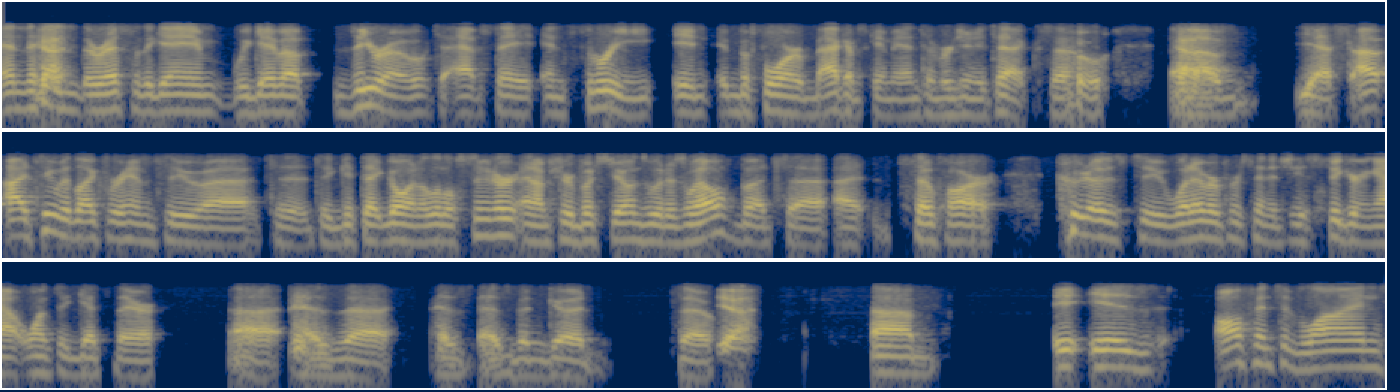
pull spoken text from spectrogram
And then yeah. the rest of the game, we gave up zero to App State and three in before backups came in to Virginia Tech. So, um, yes, I, I too would like for him to uh, to to get that going a little sooner, and I'm sure Butch Jones would as well. But uh, I, so far, kudos to whatever percentage he's figuring out once it gets there uh, has uh, has has been good. So yeah, um, it is offensive line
